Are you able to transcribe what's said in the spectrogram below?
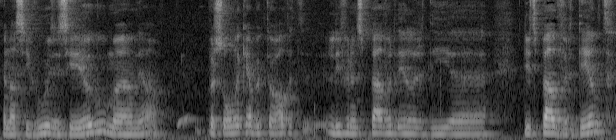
En als hij goed is, is hij heel goed. Maar ja, persoonlijk heb ik toch altijd liever een spelverdeler die, eh, die het spel verdeelt.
